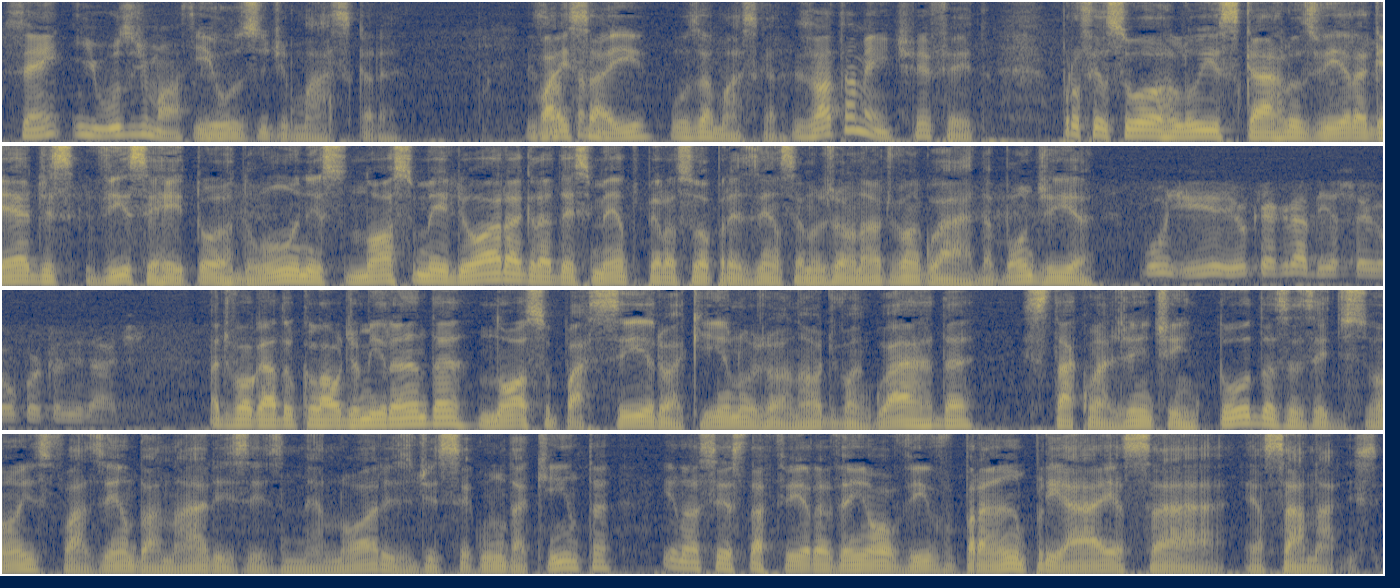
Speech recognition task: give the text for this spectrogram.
Sem e uso de máscara. E uso de máscara. Exatamente. Vai sair, usa máscara. Exatamente. Perfeito. Professor Luiz Carlos Vieira Guedes, vice-reitor do Unis, nosso melhor agradecimento pela sua presença no Jornal de Vanguarda. Bom dia. Bom dia, eu que agradeço a oportunidade. Advogado Cláudio Miranda, nosso parceiro aqui no Jornal de Vanguarda, está com a gente em todas as edições, fazendo análises menores de segunda a quinta e na sexta-feira vem ao vivo para ampliar essa, essa análise.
